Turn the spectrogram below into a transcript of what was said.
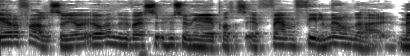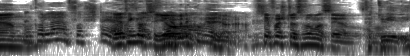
I alla fall, så jag, jag vet inte hur, jag, hur sugen jag är på att se fem filmer om det här. Men... Men kolla den första i Jag alla tänker fall, också, jag- Ja, det men det kommer jag göra. Se första så får man se För att du,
